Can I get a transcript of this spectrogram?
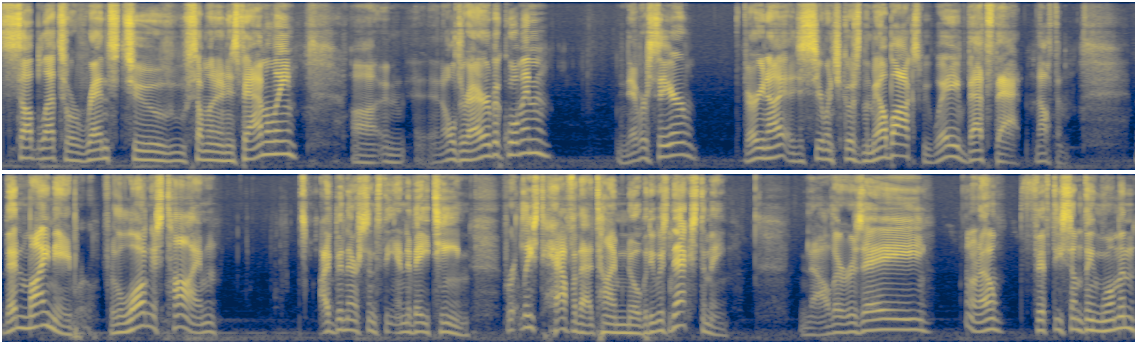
sublets or rents to someone in his family. Uh, an, an older Arabic woman, never see her. Very nice. I just see her when she goes to the mailbox. We wave. That's that. Nothing. Then my neighbor. For the longest time, I've been there since the end of 18. For at least half of that time, nobody was next to me. Now there is a, I don't know, 50 something woman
